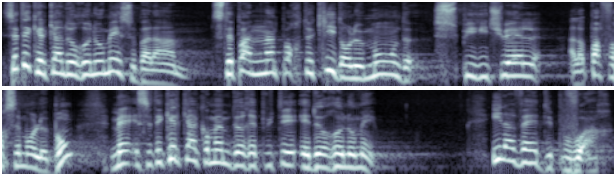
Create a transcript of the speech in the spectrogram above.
C'était quelqu'un de renommé, ce Balaam. Ce n'était pas n'importe qui dans le monde spirituel, alors pas forcément le bon, mais c'était quelqu'un quand même de réputé et de renommé. Il avait des pouvoirs.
